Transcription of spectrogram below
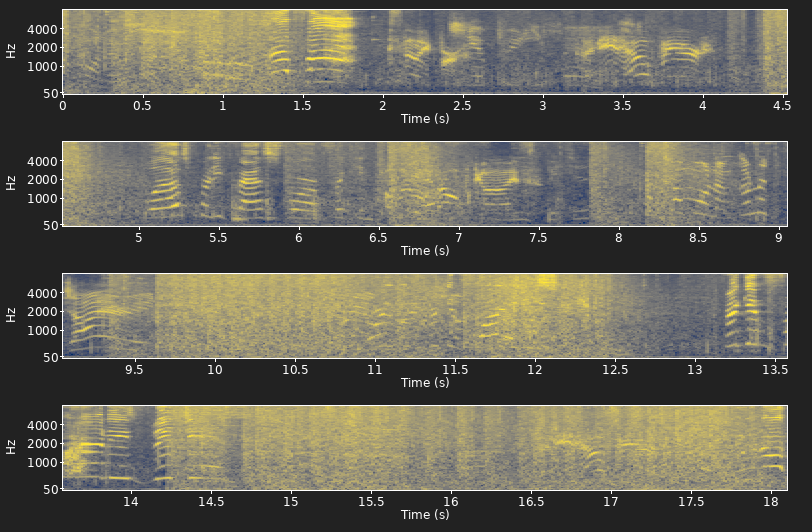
Come on, ah, fuck! Sniper. I'm pretty need fast. help here. Well, that's pretty fast for a freaking A little help, guys. Come on, I'm gonna die already. Hurry, freaking fire these! Freaking fire these bitches! I need help here. Do not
